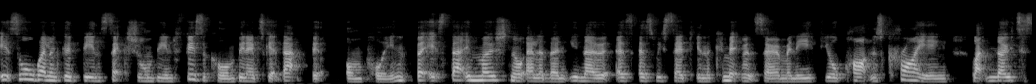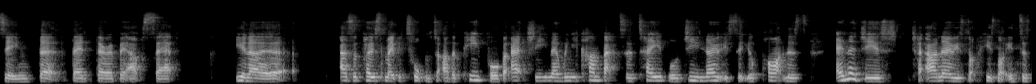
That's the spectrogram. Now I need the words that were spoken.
it's all well and good being sexual and being physical and being able to get that bit on point, but it's that emotional element, you know, as, as we said in the commitment ceremony, if your partner's crying, like noticing that they're, they're a bit upset, you know, as opposed to maybe talking to other people. But actually, you know, when you come back to the table, do you notice that your partner's energy is? I know he's not he's not into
